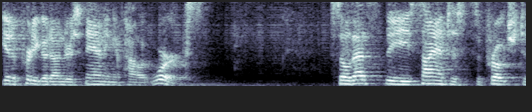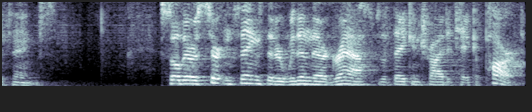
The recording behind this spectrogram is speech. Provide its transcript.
get a pretty good understanding of how it works. So that's the scientist's approach to things. So there are certain things that are within their grasp that they can try to take apart.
